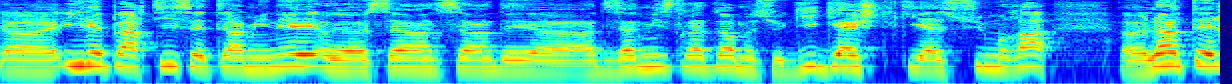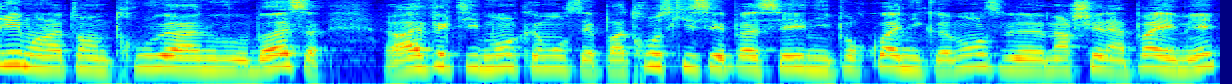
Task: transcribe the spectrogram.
Euh, il est parti, c'est terminé. Euh, c'est un, un, des, euh, des, administrateurs, monsieur Guy qui assumera l'intérim en attendant de trouver un nouveau boss. Alors effectivement, comme on ne sait pas trop ce qui s'est passé, ni pourquoi, ni comment, le marché n'a pas aimé.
